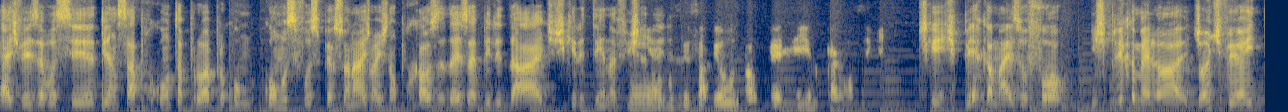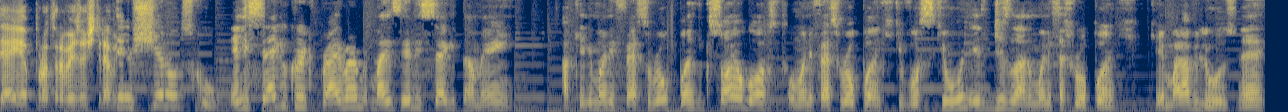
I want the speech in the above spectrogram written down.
às vezes é você pensar por conta própria como, como se fosse personagem, mas não por causa das habilidades que ele tem na ficha Sim, dele. É você saber usar o terreno para conseguir. Que a gente perca mais o foco. Explica melhor de onde veio a ideia pro Através das Trevas. Tem o Sheer Old School. Ele segue o Quick Primer, mas ele segue também aquele manifesto Roll Punk que só eu gosto. O manifesto Roll Punk, que, você, que ele diz lá no manifesto Roll Punk que é maravilhoso, né?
